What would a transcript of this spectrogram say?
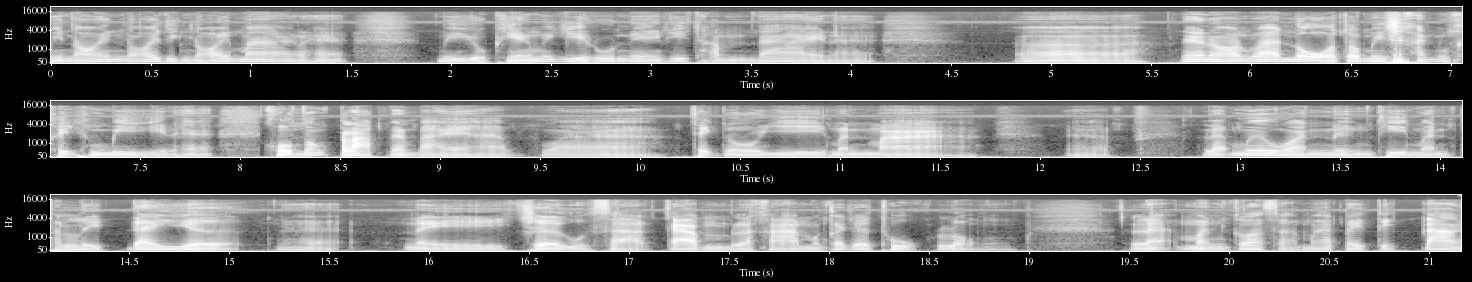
มีน้อยน้อยถึงน้อยมากนะฮะ มีอยู่เพียงไม่กี่รุ่นเองที่ทำได้นะฮะแน่นอนว่า no automation ก็ยังมีนะฮะ คงต้องปรับกันไปครับ ว่าเทคโนโลยีมันมานะครับและเมื่อวันหนึ่งที่มันผลิตได้เยอะนะฮะในเชิงอุตสาหกรรม ราคามันก็จะถูกลง และมันก็สามารถไปติดตั้ง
